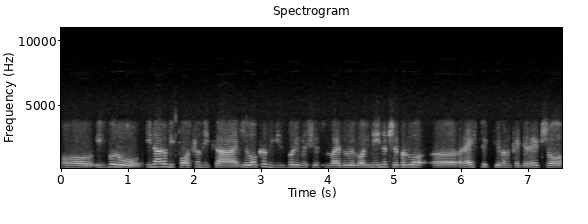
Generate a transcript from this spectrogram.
o izboru i narodnih poslanika i lokalnim izborima 1922. godine inače vrlo uh, restriktivan kad je reč o uh,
